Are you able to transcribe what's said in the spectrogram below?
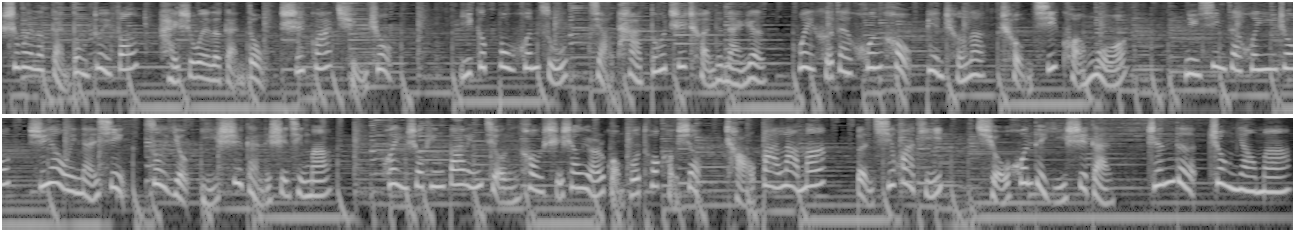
是为了感动对方，还是为了感动吃瓜群众？一个不婚族、脚踏多只船的男人，为何在婚后变成了宠妻狂魔？女性在婚姻中需要为男性做有仪式感的事情吗？欢迎收听八零九零后时尚育儿广播脱口秀《潮爸辣妈》，本期话题：求婚的仪式感真的重要吗？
